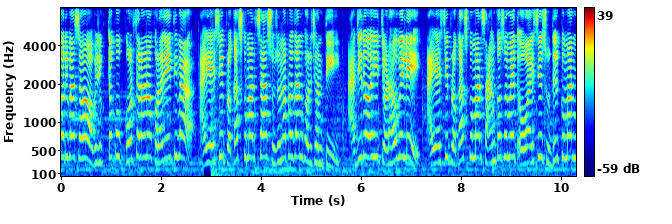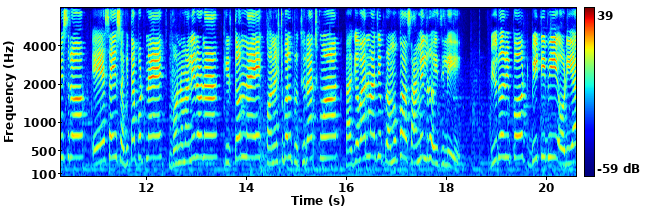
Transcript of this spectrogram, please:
କରିବା ସହ ଅଭିଯୁକ୍ତକୁ କୋର୍ଟ ଚାଲାଣ କରାଯାଇଥିବା ଆଇଆଇସି ପ୍ରକାଶ କୁମାର ଶାହ ସୂଚନା ପ୍ରଦାନ କରିଛନ୍ତି। ଆଜିର ଏହି ଚଢ଼ାଉ ବେଳେ ଆଇଆଇସି ପ୍ରକାଶ କୁମାର ଶାହଙ୍କ ସମେତ OIC Sudhir Kumar Mishra ASI Sabita Pattnaik Banamali Rana Kirtan Nayak constable Prithviraj Kumar Bhagyaban Majhi ପ୍ରମୁଖ ସାମିଲ ରହିଥିଲେ। Bureau report BTV Odia.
